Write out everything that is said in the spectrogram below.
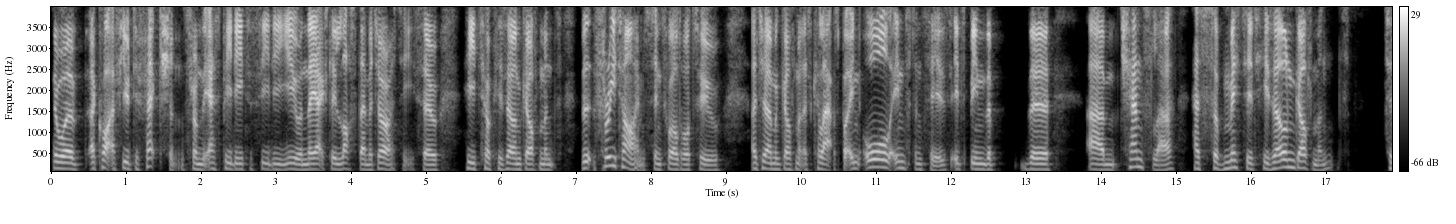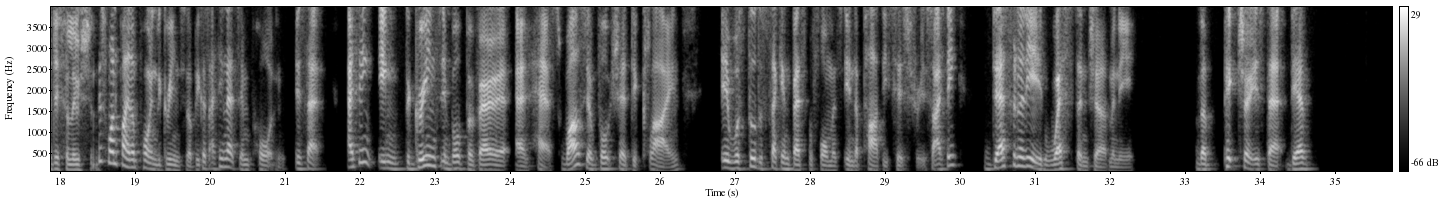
there were uh, quite a few defections from the SPD to CDU, and they actually lost their majority. So he took his own government the, three times since World War II. A German government has collapsed, but in all instances, it's been the the um, chancellor has submitted his own government to dissolution. Just one final point in the Greens, though, because I think that's important, is that I think in the Greens in both Bavaria and Hesse, whilst their vote share declined, it was still the second best performance in the party's history. So I think definitely in Western Germany, the picture is that they have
